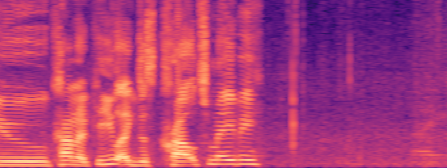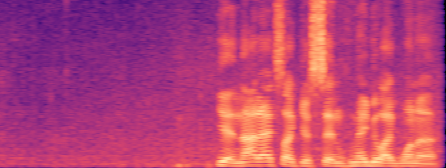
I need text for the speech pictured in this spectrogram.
You kind of, can you like just crouch maybe? Yeah, not act like you're sitting. Maybe like wanna,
